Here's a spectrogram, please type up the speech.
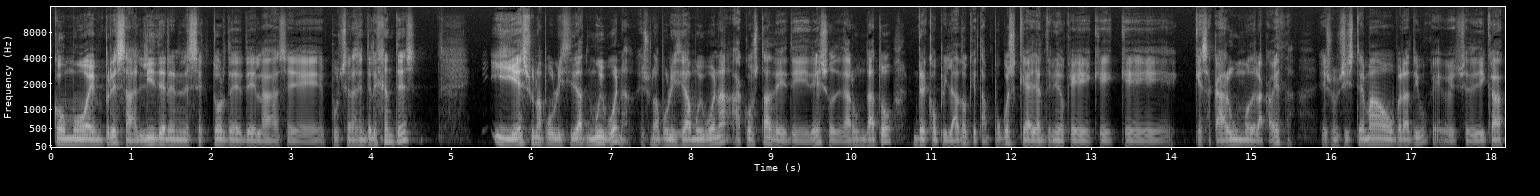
como empresa líder en el sector de, de las pulseras inteligentes, y es una publicidad muy buena, es una publicidad muy buena a costa de, eso, de dar un dato recopilado que tampoco es que hayan tenido que, que, sacar humo de la cabeza. Es un sistema operativo que se dedica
